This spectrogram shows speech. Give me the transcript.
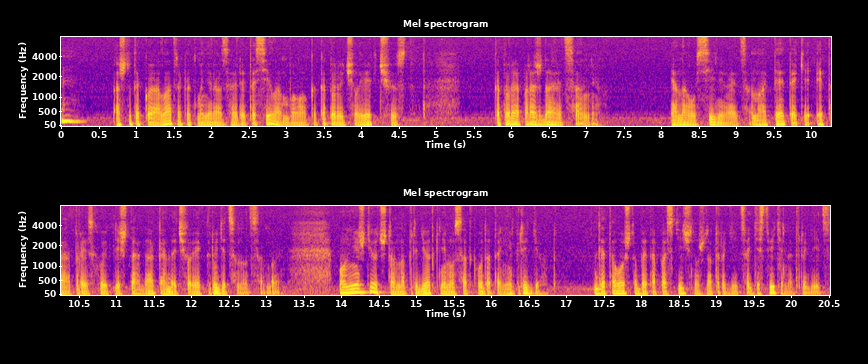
Мгм. А что такое аллатра, как мы не раз говорили? Это сила Бога, которую человек чувствует, которая порождается в нем. И она усиливается. Но опять-таки это происходит лишь тогда, когда человек трудится над собой. Он не ждет, что она придет к нему с откуда-то, не придет. Для того, чтобы это постичь, нужно трудиться, действительно трудиться.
